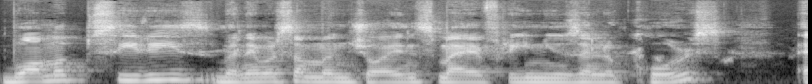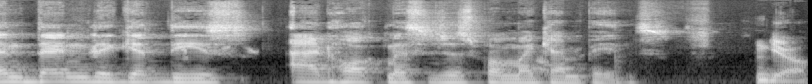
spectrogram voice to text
warm up series whenever someone joins my free news newsletter course, and then they get these ad hoc messages from my campaigns. Yeah.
